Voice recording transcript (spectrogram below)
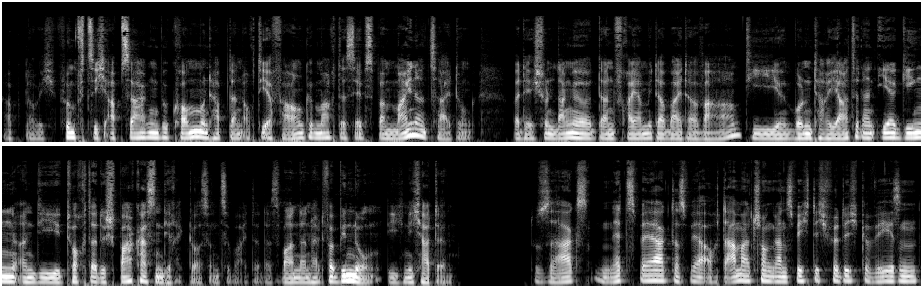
Habe, glaube ich, 50 Absagen bekommen und habe dann auch die Erfahrung gemacht, dass selbst bei meiner Zeitung bei der ich schon lange dann freier Mitarbeiter war, die Volontariate dann eher gingen an die Tochter des Sparkassendirektors und so weiter. Das waren dann halt Verbindungen, die ich nicht hatte. Du sagst Netzwerk, das wäre auch damals schon ganz wichtig für dich gewesen.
